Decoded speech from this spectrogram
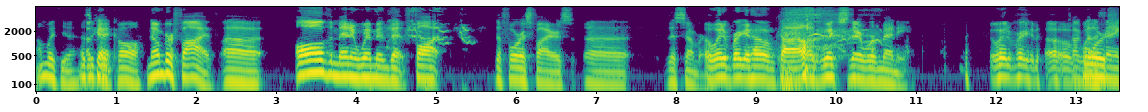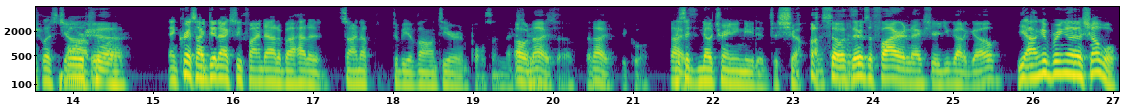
I'm with you. That's Okay. a good call. Number five, uh, all the men and women that fought the forest fires uh, this summer, a way to bring it home, Kyle. of which there were many. A way to bring it home. Talk about a thankless job. sure. Yeah. And Chris, I did actually find out about how to sign up to be a volunteer in Polson next Oh, year. Oh, nice. So that Nice. would be cool. Nice. They said no training needed, just show up. So if there's a fire next year, you got to go. Yeah, I'm gonna bring a shovel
